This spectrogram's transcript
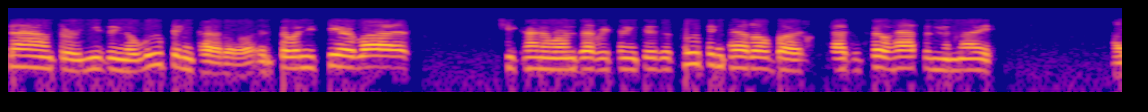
sound through using a looping pedal. And so when you see her live, she kind of runs everything through this looping pedal, but as it so happened the night I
